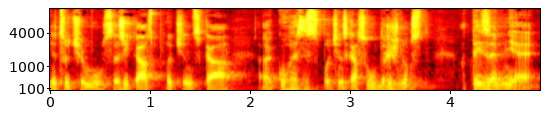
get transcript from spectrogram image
něco, čemu se říká společenská koheze, společenská soudržnost. A ty země,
